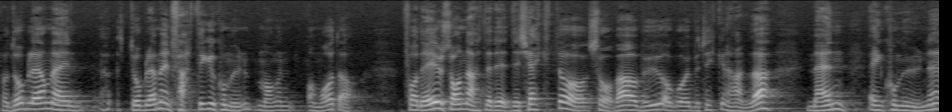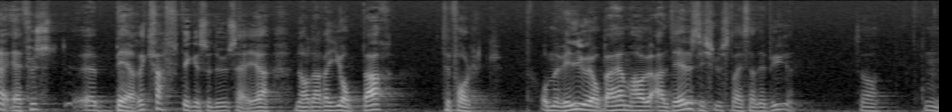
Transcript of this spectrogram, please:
For da blir, vi en, blir vi en fattig kommune på mange områder. For det er jo sånn at det, det er kjekt å sove og bo og gå i butikken og handle, men en kommune er først uh, bærekraftig, som du sier, når det er jobber til folk. Og vi vil jo jobbe her, vi har jo aldeles ikke lyst til å reise til byen. Så, mm.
